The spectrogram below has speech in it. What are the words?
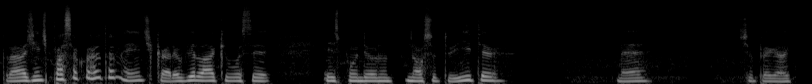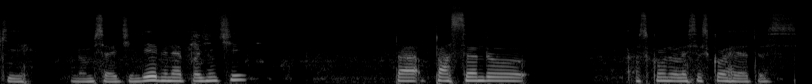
Pra gente passar corretamente, cara. Eu vi lá que você respondeu no nosso Twitter, né? Deixa eu pegar aqui o nome certinho dele, né? Pra gente tá passando as condolências corretas.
